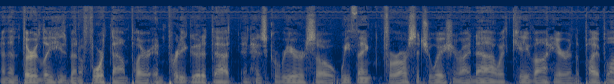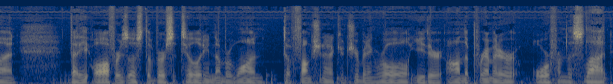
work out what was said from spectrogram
And then thirdly, he's been a fourth down player and pretty good at that in his career. So we think for our situation right now with Kayvon here in the pipeline, that he offers us the versatility, number one, to function in a contributing role either on the perimeter or from the slot.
